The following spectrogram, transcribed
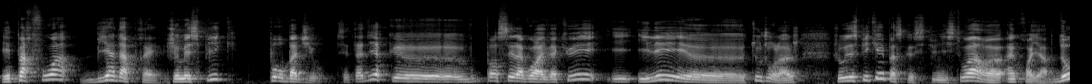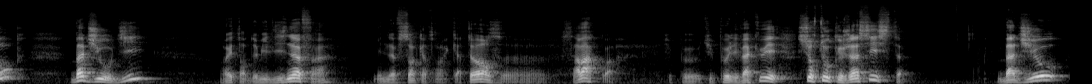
et parfois bien après. Je m'explique pour Baggio. C'est-à-dire que vous pensez l'avoir évacué, il, est euh, toujours là. Je vais vous expliquer parce que c'est une histoire euh, incroyable. Donc, Baggio dit, on est en 2019, 1994, euh, ça va quoi, tu peux, tu peux l'évacuer. Surtout que j'insiste, Baggio,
